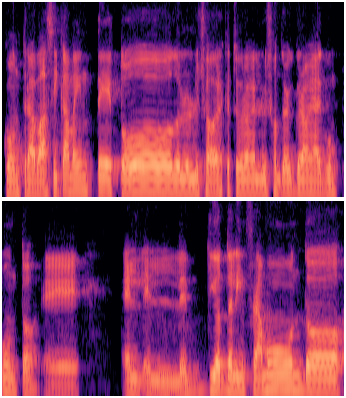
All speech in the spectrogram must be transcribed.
contra básicamente todos los luchadores que estuvieron en Lucha Underground en algún punto. Eh, el, dios del inframundo,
